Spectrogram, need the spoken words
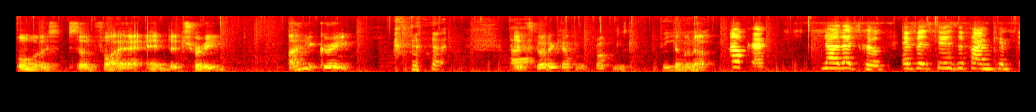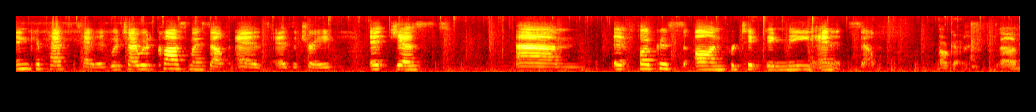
almost on fire and a tree. I agree. It's got a couple of problems The, coming up. Okay. No, that's cool. If it says if I'm incapacitated, which I would class myself as as a tree, it just um it focused on protecting me and itself. Okay. So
